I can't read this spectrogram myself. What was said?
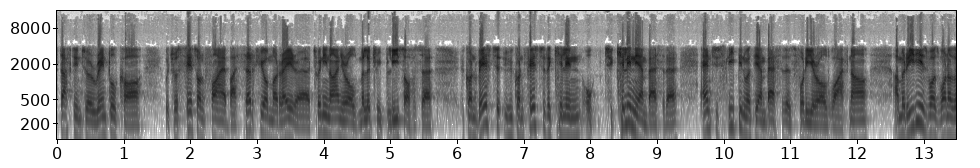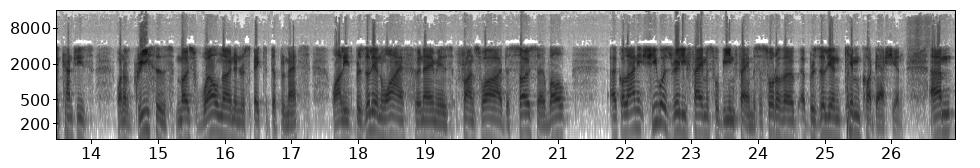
stuffed into a rental car, which was set on fire by Sergio Moreira, a 29-year-old military police officer who confessed to, who confessed to the killing or to killing the ambassador and to sleeping with the ambassador's 40-year-old wife. Now, Amiridis was one of the country's one of Greece's most well-known and respected diplomats, while his Brazilian wife, her name is Francois de Sousa, well, uh, Kolani, she was really famous for being famous, a sort of a, a Brazilian Kim Kardashian. Um,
